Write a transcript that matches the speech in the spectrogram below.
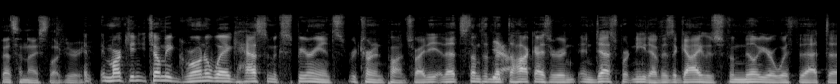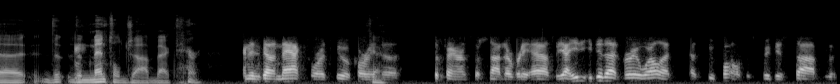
that's a nice luxury. And, and Mark, didn't you tell me Groneweg has some experience returning punts, right? That's something Yeah. that the Hawkeyes are in, in desperate need of, is a guy who's familiar with that uh, the the mental job back there. and he's got a knack for it too, according Okay. to the Ferentz, which not everybody has. But yeah, he, he did that very well at, at Sioux Falls, his previous stop. He was,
